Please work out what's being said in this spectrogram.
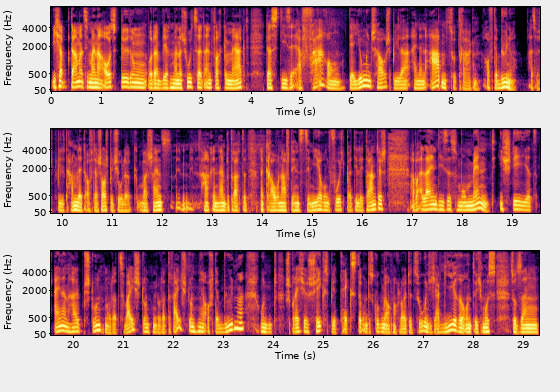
Ich habe damals in meiner Ausbildung oder während meiner Schulzeit einfach gemerkt, dass diese Erfahrung der jungen Schauspieler, einen Abend zu tragen auf der Bühne, Also spielt Hamlet auf der Schauspielschule. Wahrscheinlich im Nachhinein betrachtet eine grauenhafte Inszenierung, furchtbar dilettantisch. Aber allein dieses Moment, ich stehe jetzt eineinhalb Stunden oder zwei Stunden oder drei Stunden hier auf der Bühne und spreche Shakespeare-Texte und es gucken mir auch noch Leute zu und ich agiere und ich muss sozusagen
